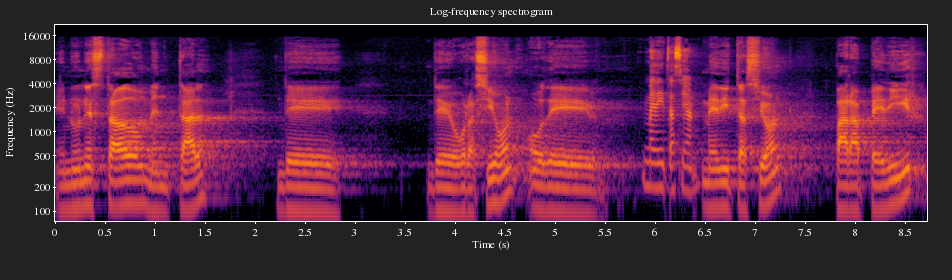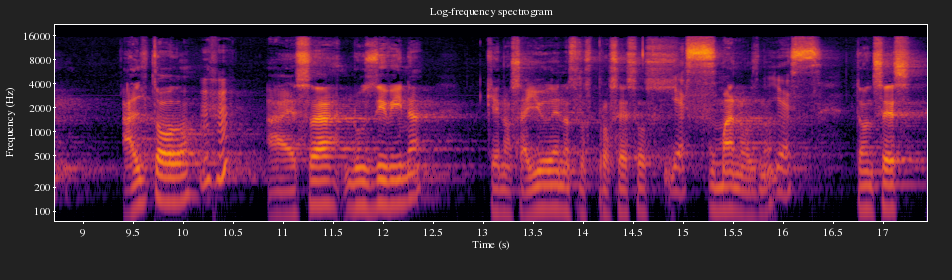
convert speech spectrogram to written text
en un estado mental de, de oración o de Meditación. meditación para pedir al todo, a esa luz divina, que nos ayude en nuestros procesos Yes. humanos, ¿no? Yes. Entonces,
